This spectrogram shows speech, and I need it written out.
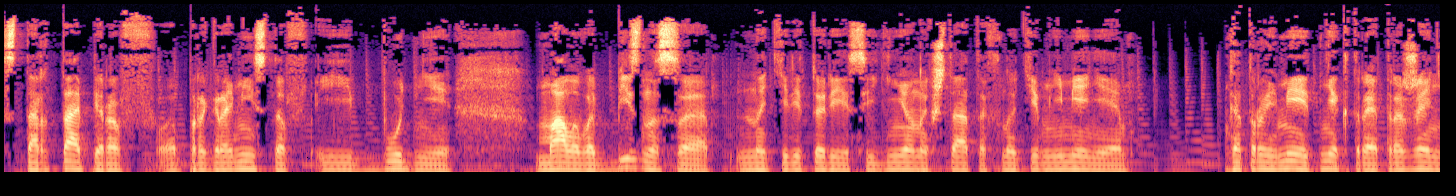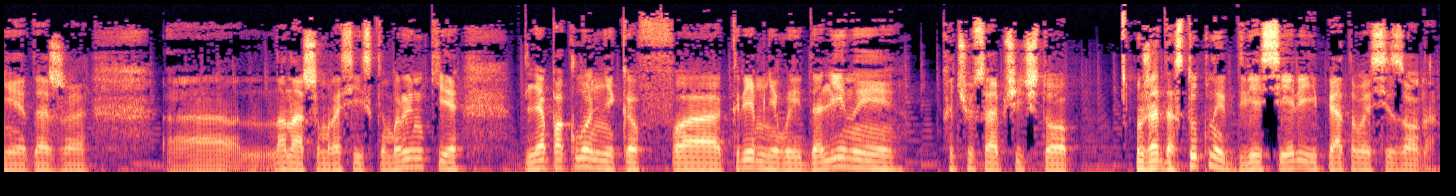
стартаперов, программистов и будни малого бизнеса на территории Соединенных Штатов, но тем не менее который имеет некоторое отражение даже э, на нашем российском рынке. Для поклонников э, Кремниевой долины хочу сообщить, что уже доступны две серии пятого сезона.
